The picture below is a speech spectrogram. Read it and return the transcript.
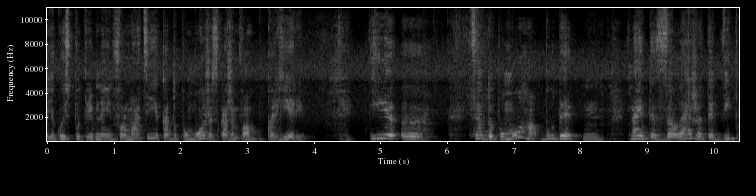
якоїсь потрібної інформації, яка допоможе, скажімо, вам в кар'єрі. І е, ця допомога буде, знаєте, залежати від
